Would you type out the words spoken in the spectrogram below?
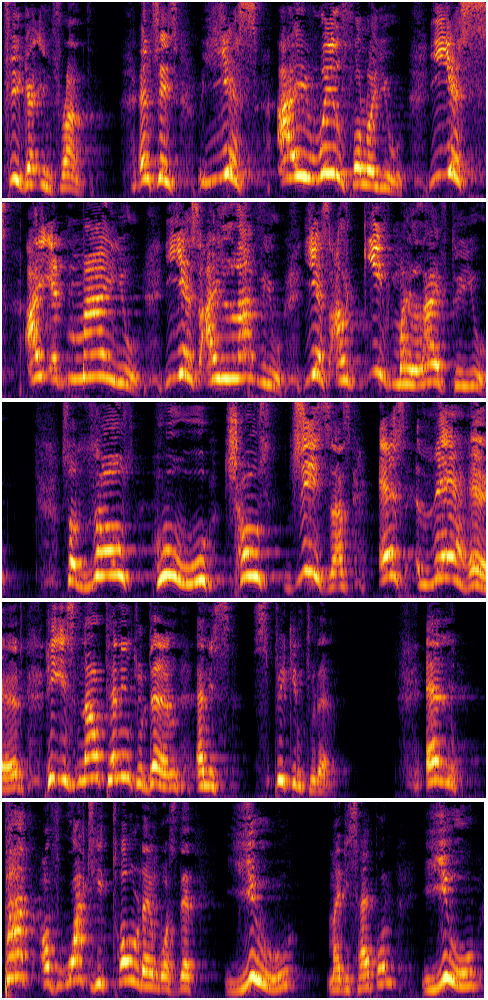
figure in front and says, Yes, I will follow you. Yes, I admire you. Yes, I love you. Yes, I'll give my life to you. So those who chose Jesus as their head, he is now turning to them and is speaking to them. And part of what he told them was that you, my disciple, you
